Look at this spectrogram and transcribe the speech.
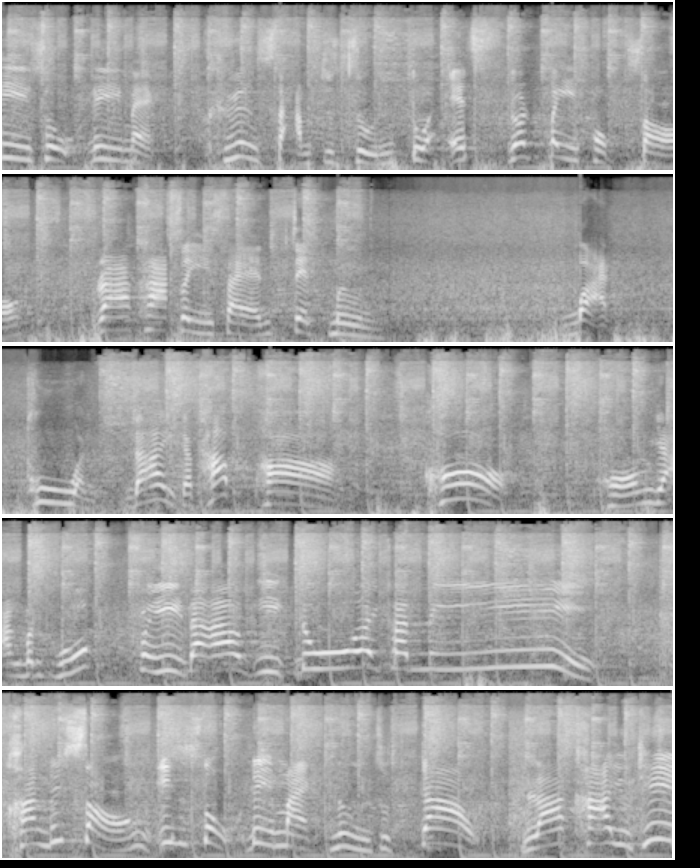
นี้ e s u d m a x เครื่อง 3.0 ตัว S รถปี 62 ราคา 470,000 บาททวนได้กระทับพา ข้อพร้อมยางบรรทุกฟรีดาวอีกด้วยคันนี้ คันที่ 2 i s u d m a x 1.9 ราคาอยู่ที่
